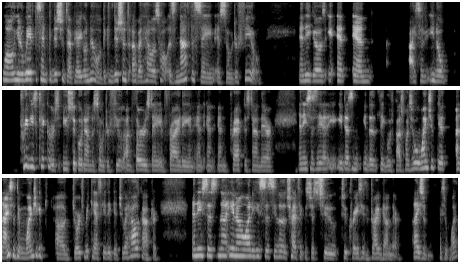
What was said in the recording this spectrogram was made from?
"Well, you know, we have the same conditions up here." I go, "No, the conditions up at Halas Hall is not the same as Soldier Field." And he goes, and and I said, you know, previous kickers used to go down to Soldier Field on Thursday and Friday and and and, and practice down there. And he says, yeah, he doesn't, he doesn't think it was possible. I said, well, why don't you get? And I said to him, why don't you get uh, George McCaskey to get you a helicopter? And he says, no, you know what? He says, you know, the traffic is just too too crazy to drive down there. And I said, I said, what?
